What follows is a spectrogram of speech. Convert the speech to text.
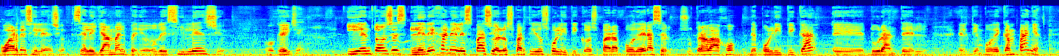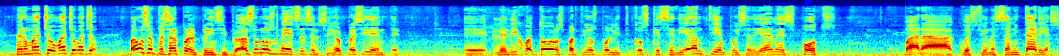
guarde silencio. Se le llama el periodo de silencio, ¿ok? Y entonces le dejan el espacio a los partidos políticos para poder hacer su trabajo de política eh, durante el, el tiempo de campaña. Pero macho, macho, macho, Vamos a empezar por el principio. Hace unos meses el señor presidente eh, le dijo a todos los partidos políticos que se dieran tiempo y se dieran spots para cuestiones sanitarias.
